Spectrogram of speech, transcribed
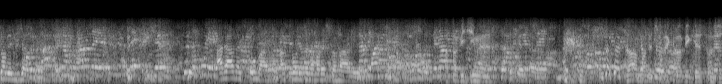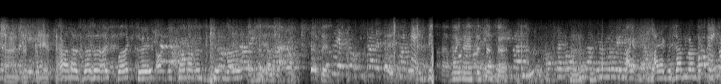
człowiek grzeszny. A ranek umarł, a słońce nam aresztowali. A co widzimy, co młody człowiek robi, gdy jest odrzucony przez kobietę? Wojna jest niestety. A, jak- a jakby zabił antychrysta,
